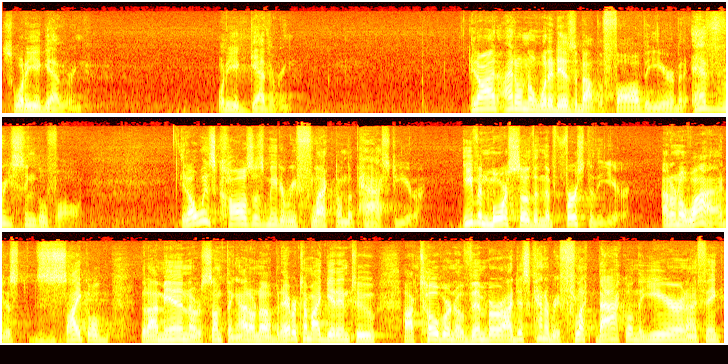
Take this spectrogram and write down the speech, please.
So, what are you gathering? What are you gathering? You know, I, I, don't know what it is about the fall of the year, but every single fall, it always causes me to reflect on the past year, even more so than the first of the year. I don't know why. I just cycle that I'm in or something. I don't know. But every time I get into October, November, I just kind of reflect back on the year and I think,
